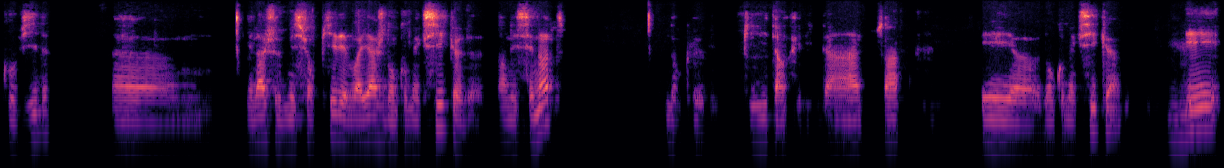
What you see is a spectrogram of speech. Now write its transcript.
Covid. Et là, je mets sur pied des voyages donc au Mexique, dans les cénotes, donc le Pete, Angelita, tout ça, et euh, donc au Mexique. Mhm. Et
